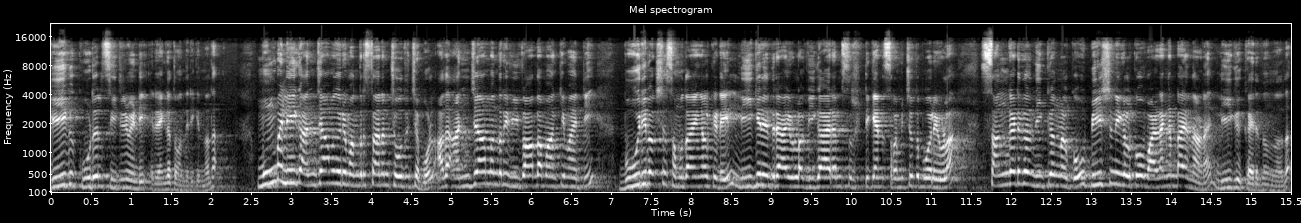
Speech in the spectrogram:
ലീഗ് കൂടുതൽ സീറ്റിന് വേണ്ടി രംഗത്ത് വന്നിരിക്കുന്നത്. മുമ്പ് ലീഗ് അഞ്ചാമതൊരു മന്ത്രിസ്ഥാനം ചോദിച്ചപ്പോൾ അത് അഞ്ചാം മന്ത്രി വിവാദമാക്കി മാറ്റി ഭൂരിപക്ഷ സമുദായങ്ങൾക്കിടയിൽ ലീഗിനെതിരായുള്ള വികാരം സൃഷ്ടിക്കാൻ ശ്രമിച്ചതുപോലെയുള്ള സംഘടിത നീക്കങ്ങൾക്കോ ഭീഷണികൾക്കോ വഴങ്ങണ്ട എന്നാണ് ലീഗ് കരുതുന്നത്.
